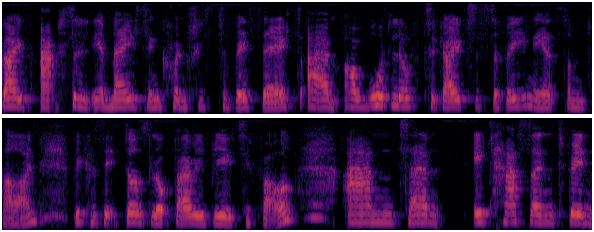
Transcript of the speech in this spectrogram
both absolutely amazing countries to visit. Um, I would love to go to Slovenia sometime because it does look very beautiful and um, it hasn't been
